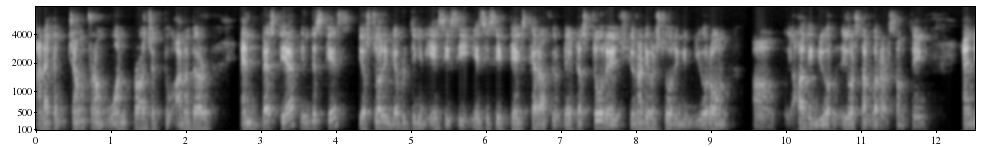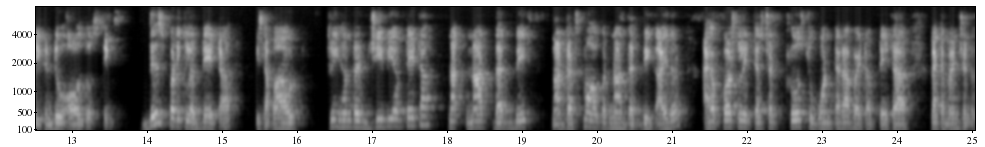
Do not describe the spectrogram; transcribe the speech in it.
And I can jump from one project to another and best yet, in this case, you're storing everything in ACC. ACC takes care of your data storage. You're not even storing in your own, uh, hugging your, your server or something, and you can do all those things. This particular data is about 300 GB of data, not, not that big, not that small, but not that big either. I have personally tested close to one terabyte of data, like I mentioned,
